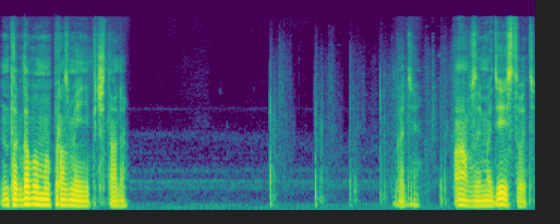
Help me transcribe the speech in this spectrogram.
Но тогда бы мы про змей не почитали. Погоди. А, взаимодействовать.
